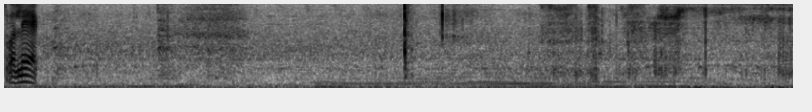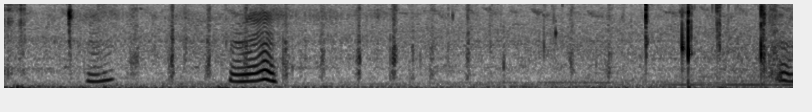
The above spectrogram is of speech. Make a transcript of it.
ตัวแรก อืม อืม อืม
